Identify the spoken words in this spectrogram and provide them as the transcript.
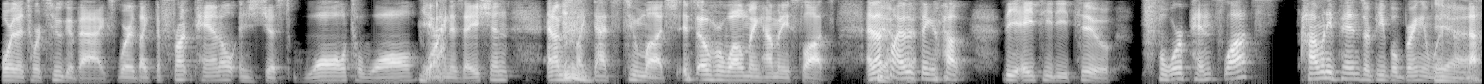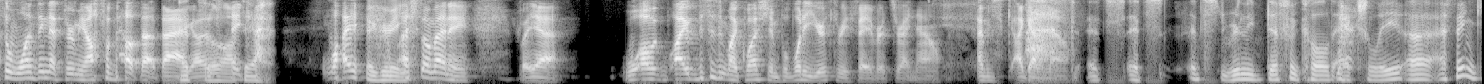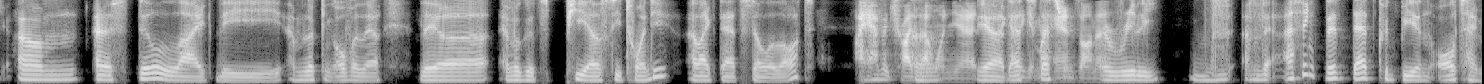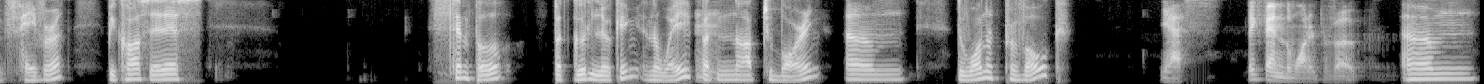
or the Tortuga bags, where like the front panel is just wall to wall organization, and I'm just like, that's too much. It's overwhelming how many slots. And that's Yeah, my other yeah. thing about the ATD too. Four pin slots. How many pins are people bringing with Yeah. them? That's the one thing that threw me off about that bag. That's I was a lot. like, yeah, why? agree. Why so many? But yeah. Well, I, this isn't my question, but what are your three favorites right now? I'm just, I gotta know. Ah, It's it's it's really difficult actually. uh, I think um, I still like the. I'm looking over there. The uh, Evergoods PLC twenty. I like that still a lot. I haven't tried that Uh, one yet. yeah, that's- get my that's hands on it. a really v- a ve- I think that that could be an all-time favorite because it is simple but good looking in a way, but Mm. not too boring. Um, the one with provoke. yes, big fan of the Wandrd Provoke. Um,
